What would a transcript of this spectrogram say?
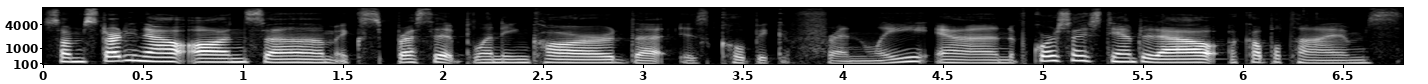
So I'm starting out on some Express It blending card that is Copic friendly. And of course I stamped it out a couple times.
